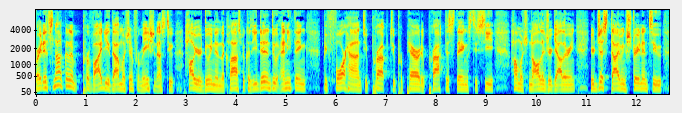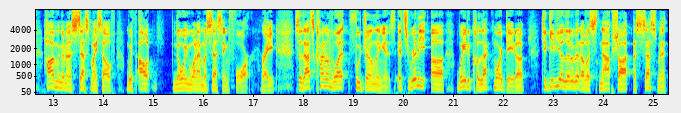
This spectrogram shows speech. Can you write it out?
right? It's not going to provide you that much information as to how you're doing in the class because you didn't do anything beforehand to prep to prepare to practice things to see how much knowledge you're gathering. You're just diving straight into how am I going to assess myself without knowing what I'm assessing for, right? So that's kind of what food journaling is. It's really a way to collect more data to give you a little bit of a snapshot assessment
